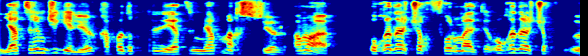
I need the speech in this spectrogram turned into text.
yatırımcı geliyor Kapadokya'da yatırım yapmak istiyor ama o kadar çok formalite, o kadar çok e,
